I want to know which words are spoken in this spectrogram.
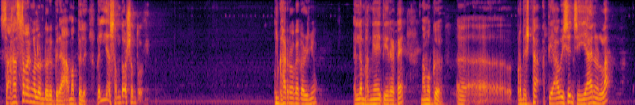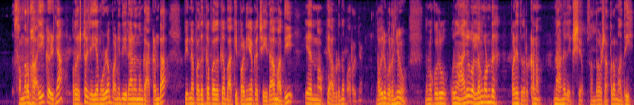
സഹസ്രങ്ങളുണ്ട് ഒരു ഗ്രാമത്തിൽ. വലിയ സന്തോഷം തോന്നി. ഉദ്ഘാടനമൊക്കെ കഴിഞ്ഞു. എല്ലാം ഭംഗിയായി തീരട്ടെ. നമുക്ക് പ്രതിഷ്ഠ അത്യാവശ്യം ചെയ്യാനുള്ള സന്ദർഭമായി കഴിഞ്ഞാൽ പ്രതിഷ്ഠ ചെയ്യാൻ മുഴുവൻ പണി തീരാനൊന്നും കാക്കണ്ട. പിന്നെ പതുക്കെ പതുക്കെ ബാക്കി പണിയൊക്കെ ചെയ്താൽ മതി എന്നൊക്കെ അവിടുന്ന് പറഞ്ഞു. അവർ പറഞ്ഞു നമുക്കൊരു ഒരു നാല് കൊല്ലം കൊണ്ട് പണി തീർക്കണം എന്നാണ് ലക്ഷ്യം. സന്തോഷം അത്ര മതി.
